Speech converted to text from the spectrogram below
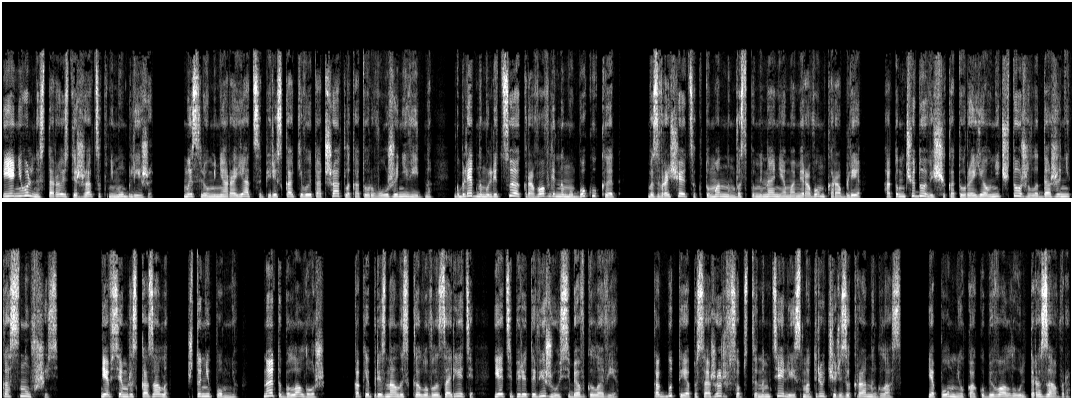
и я невольно стараюсь держаться к нему ближе. Мысли у меня роятся, перескакивают от шаттла, которого уже не видно, к бледному лицу и окровавленному боку Кэт, возвращаются к туманным воспоминаниям о мировом корабле, о том чудовище, которое я уничтожила, даже не коснувшись. Я всем рассказала, что не помню, но это была ложь. Как я призналась Кэллу в лазарете, я теперь это вижу у себя в голове. Как будто я пассажир в собственном теле и смотрю через экраны глаз. Я помню, как убивала ультразавра.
